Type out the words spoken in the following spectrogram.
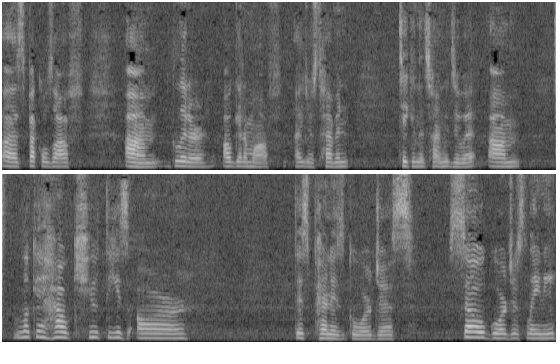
uh, speckles off um, glitter. I'll get them off. I just haven't taken the time to do it. Um, look at how cute these are. This pen is gorgeous. So gorgeous, Lainey.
